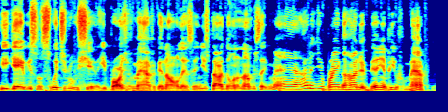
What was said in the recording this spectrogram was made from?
he gave you some switcheroo shit. He brought you from Africa and all this, and you start doing the numbers. Say, man, how did you bring hundred billion people from Africa?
